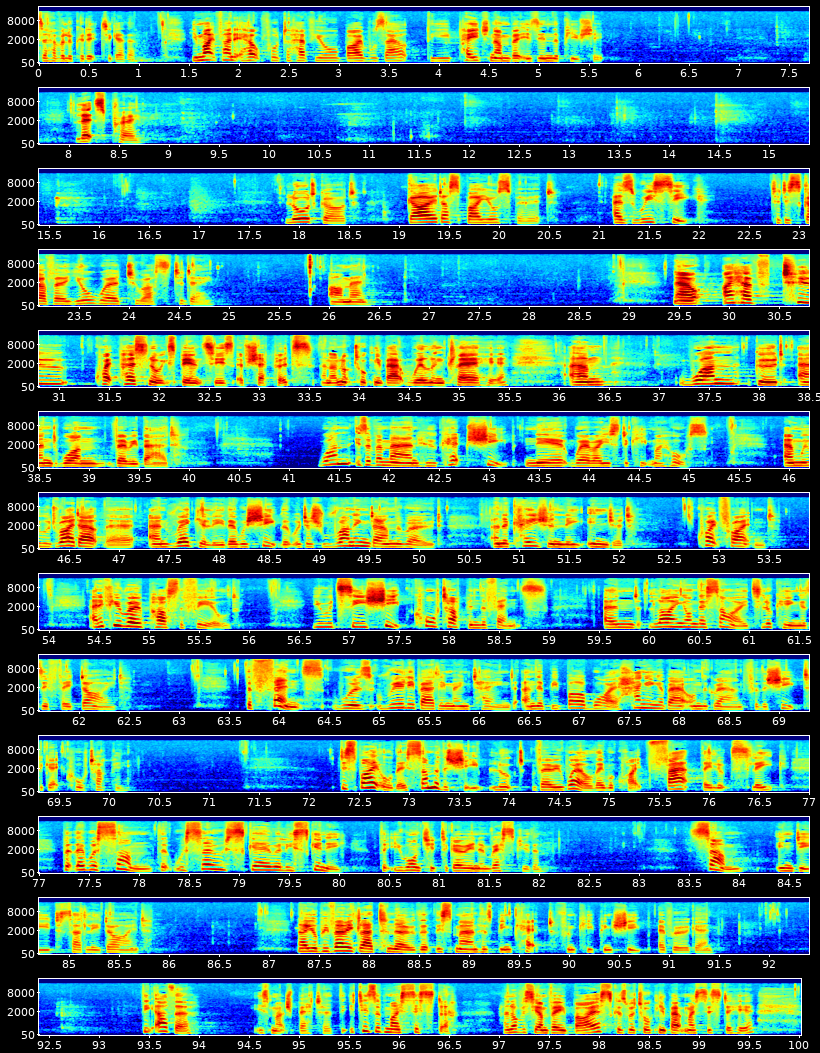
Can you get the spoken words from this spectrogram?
to have a look at it together. You might find it helpful to have your Bibles out. The page number is in the pew sheet. Let's pray. Lord God, guide us by your Spirit as we seek to discover your word to us today. Amen. Now, I have two quite personal experiences of shepherds, and I'm not talking about Will and Claire here. Um, one good and one very bad. One is of a man who kept sheep near where I used to keep my horse. And we would ride out there, and regularly there were sheep that were just running down the road and occasionally injured, quite frightened. And if you rode past the field, you would see sheep caught up in the fence and lying on their sides, looking as if they'd died. The fence was really badly maintained, and there'd be barbed wire hanging about on the ground for the sheep to get caught up in. Despite all this, some of the sheep looked very well. They were quite fat, they looked sleek, but there were some that were so scarily skinny that you wanted to go in and rescue them. Some, indeed, sadly died. Now, you'll be very glad to know that this man has been kept from keeping sheep ever again. The other is much better. It is of my sister. And obviously, I'm very biased because we're talking about my sister here.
